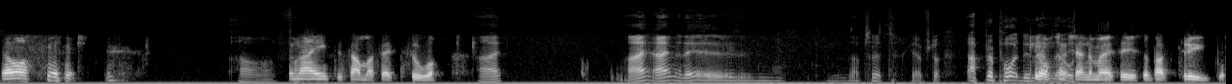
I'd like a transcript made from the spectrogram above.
ja, Ja, så fan. nej, inte samma sätt så. Nej. Nej, nej, men det är absolut. Kan jag förstå. Apropå, du Kroppen känner man sig så pass trygg på.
